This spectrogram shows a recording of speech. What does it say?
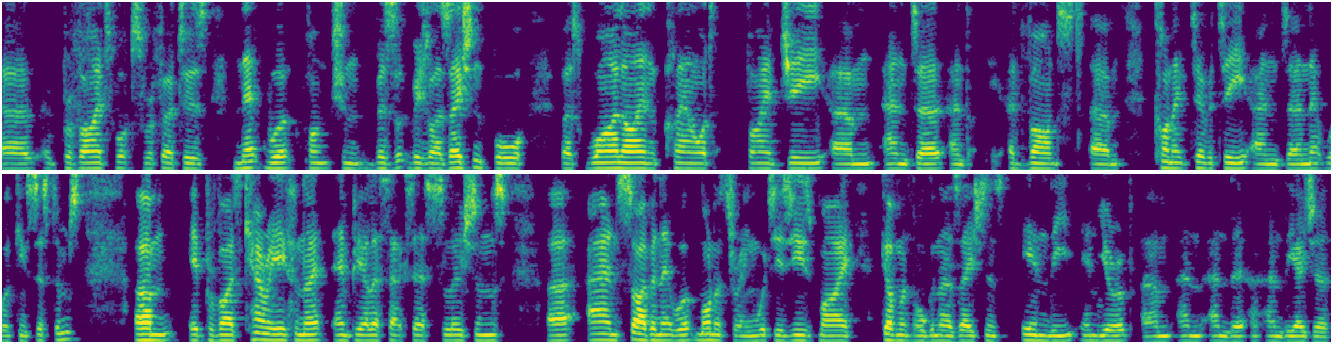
uh, provides what's referred to as network function virtualization for both wireline, cloud, 5G, um, and uh, and advanced um, connectivity and uh, networking systems. Um, it provides carrier Ethernet, MPLS access solutions, uh, and cyber network monitoring, which is used by government organisations in the in Europe um, and and the and the Asia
